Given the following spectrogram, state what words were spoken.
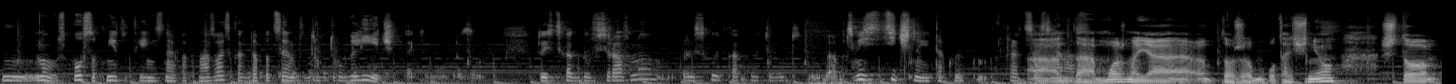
ну, способ, метод, я не знаю, как назвать, когда пациенты друг друга лечат таким образом. То есть как бы все равно происходит какой-то вот оптимистичный такой процесс. А, да, можно я тоже уточню, что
